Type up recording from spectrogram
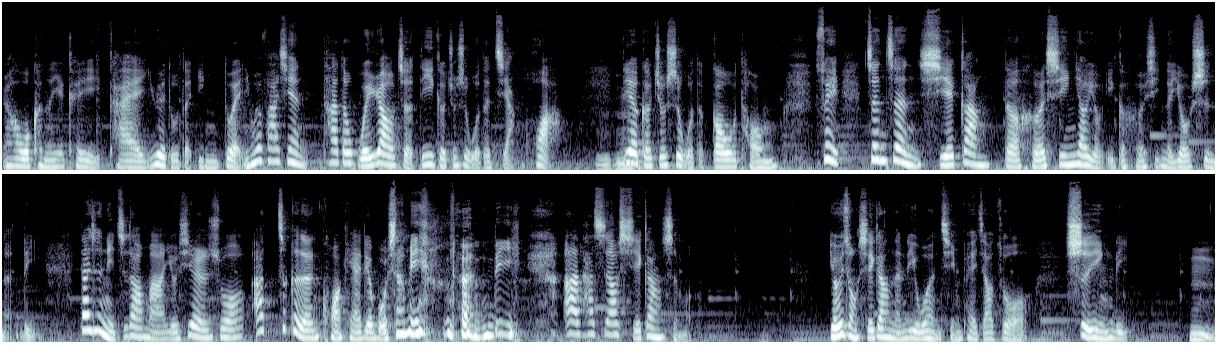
然后我可能也可以开阅读的营队。你会发现，它都围绕着第一个就是我的讲话，嗯、第二个就是我的沟通。所以，真正斜杠的核心要有一个核心的优势能力。但是你知道吗？有些人说啊，这个人狂起来就没什么 能力啊，他是要斜杠什么？有一种斜杠能力我很钦佩，叫做适应力。嗯，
